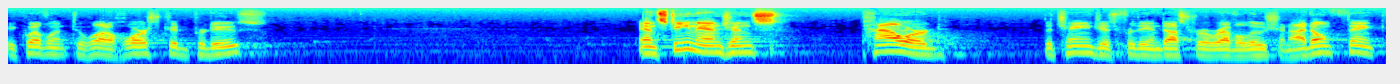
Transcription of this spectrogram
equivalent to what a horse could produce. And steam engines powered the changes for the Industrial Revolution. I don't think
